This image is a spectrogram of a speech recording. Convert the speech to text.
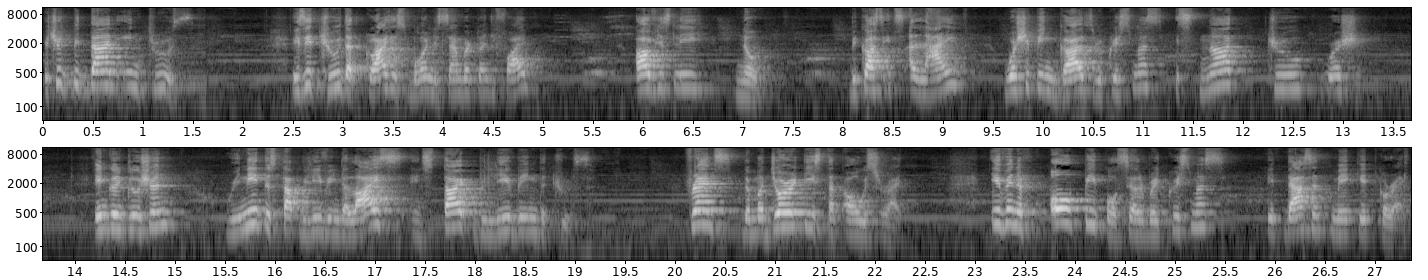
it should be done in truth. Is it true that Christ is born December 25? Obviously, no. Because it's a lie. Worshipping God through Christmas is not true worship. In conclusion, we need to stop believing the lies and start believing the truth. Friends, the majority is not always right. Even if all people celebrate Christmas, it doesn't make it correct.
